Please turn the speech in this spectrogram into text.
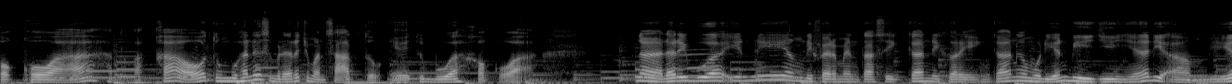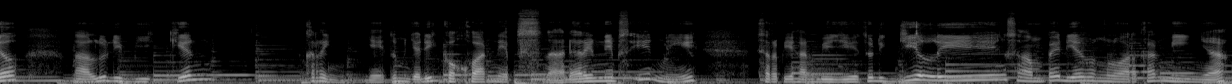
kokoa atau kakao, tumbuhannya sebenarnya cuma satu, yaitu buah kokoa. Nah, dari buah ini yang difermentasikan, dikeringkan, kemudian bijinya diambil, lalu dibikin kering, yaitu menjadi cocoa nips. Nah, dari nips ini serpihan biji itu digiling sampai dia mengeluarkan minyak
